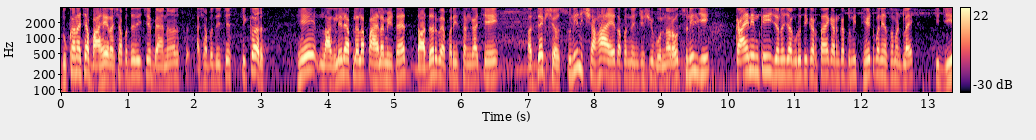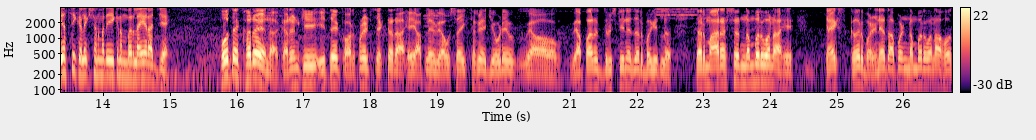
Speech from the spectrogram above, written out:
दुकानाच्या बाहेर अशा पद्धतीचे बॅनर्स अशा पद्धतीचे स्टिकर्स हे लागलेले आपल्याला पाहायला मिळत आहेत दादर व्यापारी संघाचे अध्यक्ष सुनील शहा आहेत. आपण त्यांच्याशी बोलणार आहोत. सुनीलजी काय नेमकी ही जनजागृती करताय? कारण का तुम्ही थेटपणे असं म्हटलंय की जी एस टी कलेक्शनमध्ये एक नंबरला हे राज्य आहे. हो ते खरं आहे ना. कारण की इथे कॉर्पोरेट सेक्टर आहे. आपले व्यावसायिक सगळे जेवढे व्या व्यापार दृष्टीने जर बघितलं तर महाराष्ट्र नंबर वन आहे. टॅक्स कर भरण्यात आपण नंबर वन आहोत.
